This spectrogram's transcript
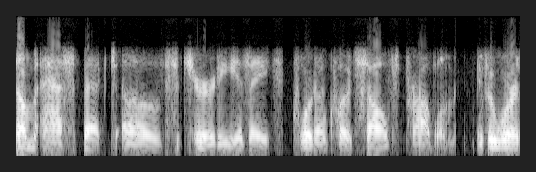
some aspect of security is a quote unquote solved problem. If it were a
